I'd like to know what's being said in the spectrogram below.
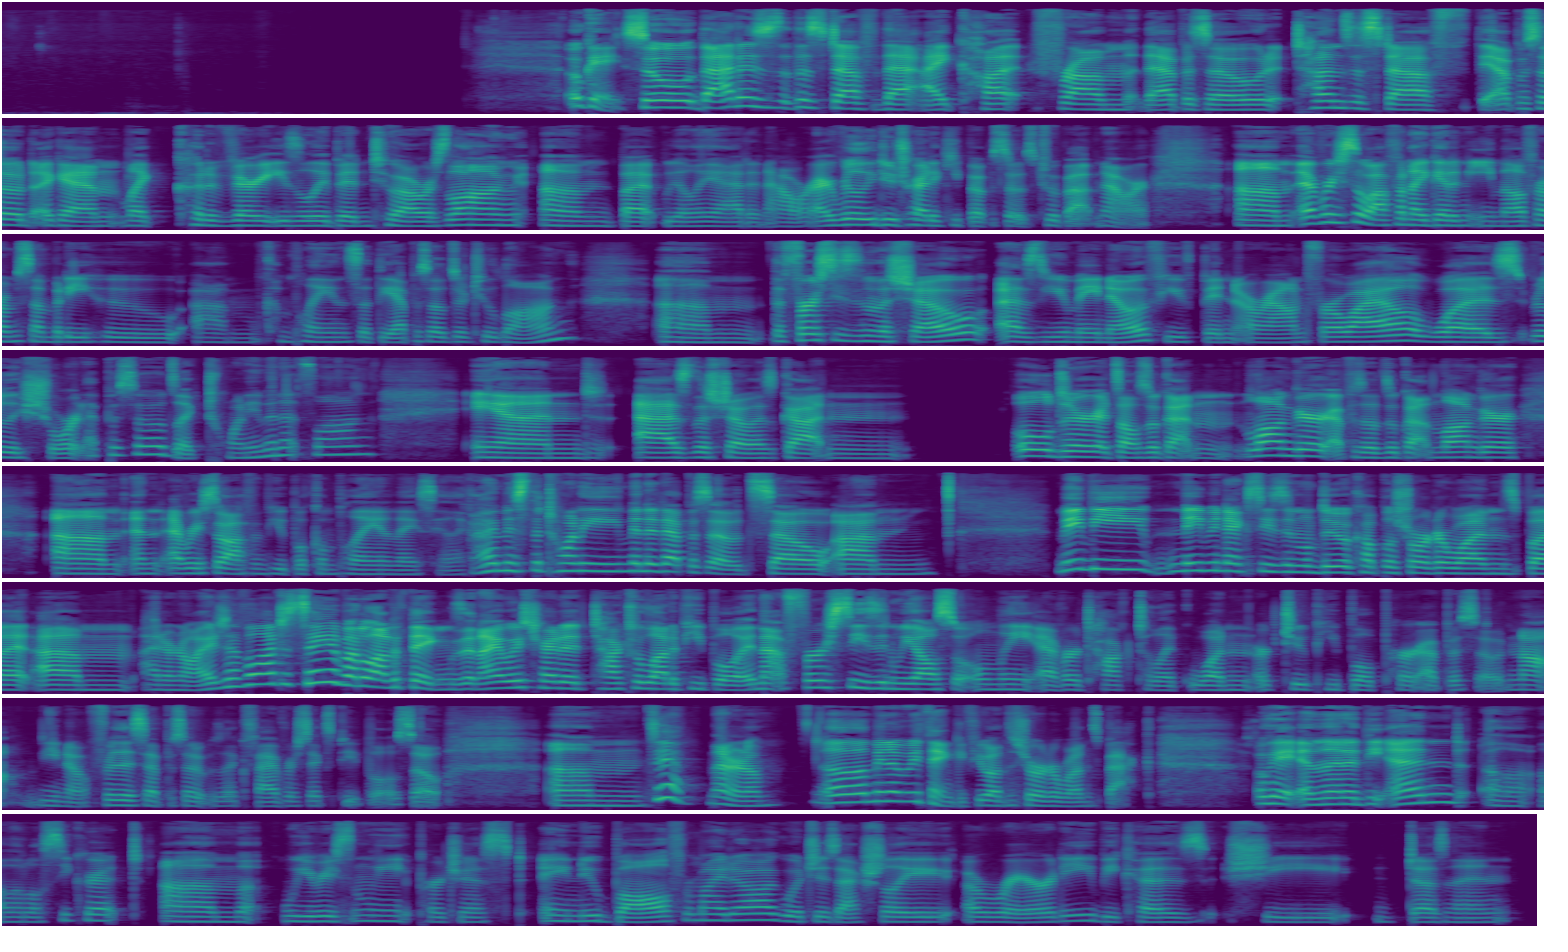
Okay, so that is the stuff that I cut from the episode. Tons of stuff. The episode again, like could have very easily been 2 hours long, um but we only had an hour. I really do try to keep episodes to about an hour. Um every so often I get an email from somebody who um complains that the episodes are too long. Um the first season of the show, as you may know if you've been around for a while, was really short episodes, like 20 minutes long. And as the show has gotten older. It's also gotten longer. Episodes have gotten longer. Um, and every so often people complain and they say, like, I missed the 20 minute episodes. So um, maybe maybe next season we'll do a couple shorter ones but um i don't know. I just have a lot to say about a lot of things and i always try to talk to a lot of people. In that first season we also only ever talked to like one or two people per episode not you know for this episode it was like five or six people. So um so yeah i don't know. Uh, let me know what you think if you want the shorter ones back. Okay and then at the end uh, a little secret um we recently purchased a new ball for my dog which is actually a rarity because she doesn't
